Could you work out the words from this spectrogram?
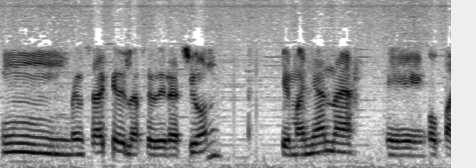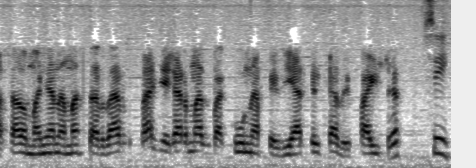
un mensaje de la federación que mañana eh, o pasado mañana más tardar va a llegar más vacuna pediátrica de Pfizer. Sí.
